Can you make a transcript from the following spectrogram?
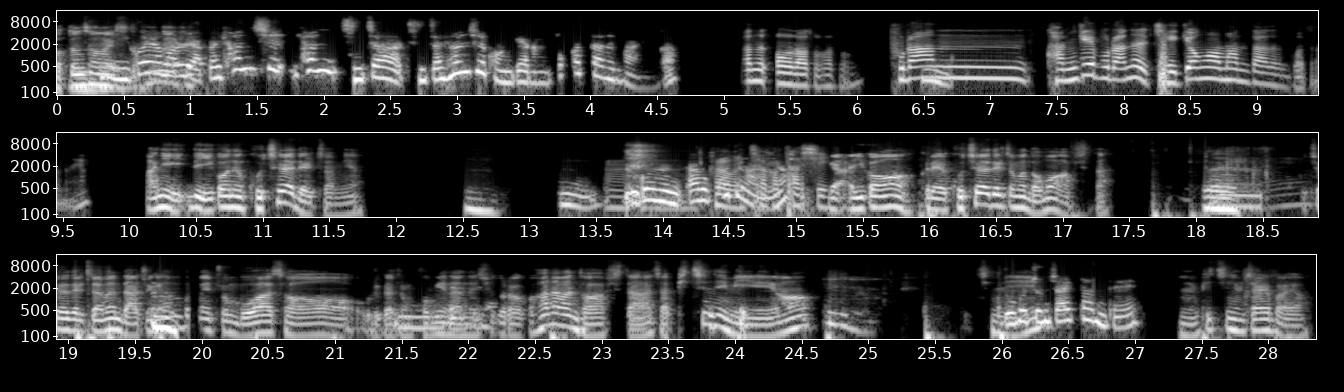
어떤 상황에서 이거야말로 생각이- 약간 현실, 현, 진짜, 진짜 현실 관계랑 똑같다는 거 아닌가? 나는 어 나도 나도 불안 관계 불안을 재경험한다는 거잖아요. 아니, 근데 이거는 고쳐야 될 점이야. 음. 음. 음. 이거는 따로 그러면 코딩 아니야? 다시 야, 이거 그래 고쳐야 될 점은 넘어갑시다. 네. 네. 고쳐야 될 점은 나중에 한 번에 좀 모아서 우리가 좀 음, 고민하는 네. 식으로 하고 하나만 더 합시다. 자, 피치님이에요. 피치님. 이거 좀 짧던데. 음, 피치님 짧아요.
